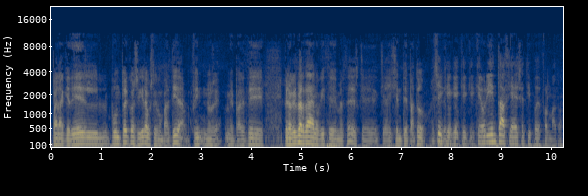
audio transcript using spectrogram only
para que dé el punto y conseguir la custodia compartida. En fin, no sé, me parece... Pero que es verdad lo que dice Mercedes, que, que hay gente para todo. hay Sí, gente que, pa' todo. que- que- que orienta hacia ese tipo de formato.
